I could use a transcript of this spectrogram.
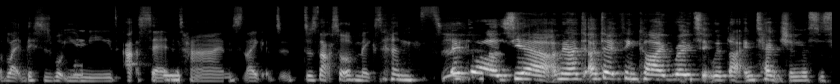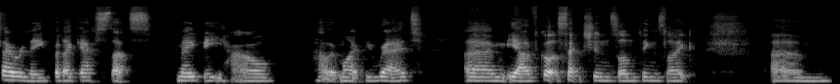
of like, this is what you need at certain times. Like, does that sort of make sense? It does, yeah. I mean, I, I don't think I wrote it with that intention necessarily, but I guess that's maybe how how it might be read. Um, yeah, I've got sections on things like um,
